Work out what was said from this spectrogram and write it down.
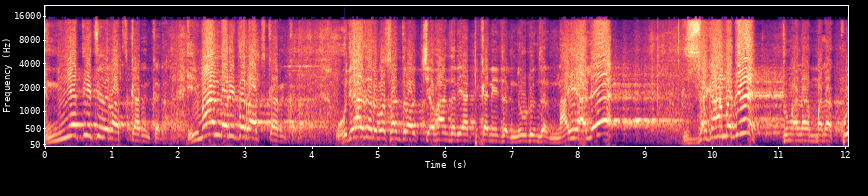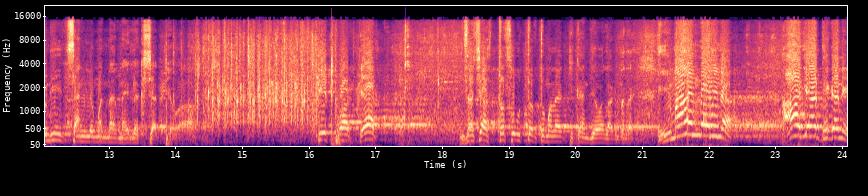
नियतीचं राजकारण करा इमानदारीचं राजकारण करा. उद्या जर वसंतराव चव्हाण जर या ठिकाणी जर निवडून जर नाही आले जगामध्ये तुम्हाला मला कोणी चांगलं म्हणणार नाही लक्षात ठेवा. टिट फॉर टॅट जशा तसं उत्तर तुम्हाला या ठिकाणी द्यावं लागणार आहे. इमानदारीनं आज या ठिकाणी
